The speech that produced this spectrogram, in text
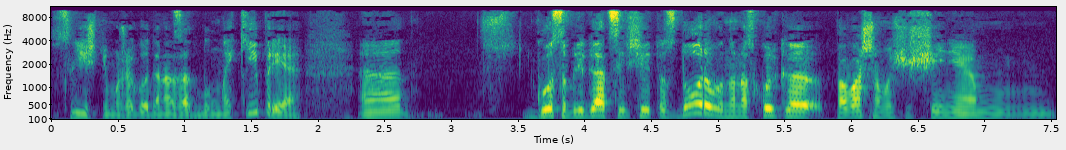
с лишним уже года назад был на Кипре. Э, гособлигации все это здорово, но насколько, по вашим ощущениям,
